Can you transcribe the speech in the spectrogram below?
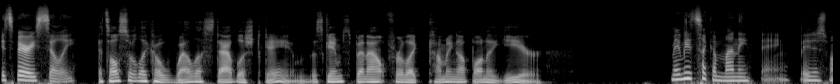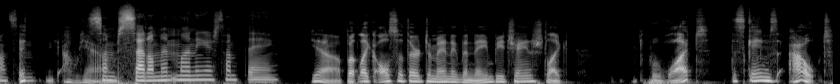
It's very silly. it's also like a well-established game. This game's been out for like coming up on a year. Maybe it's like a money thing. They just want It, some oh yeah. some settlement money or something. Yeah, but like also they're demanding the name be changed. Like, what? This game's out.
